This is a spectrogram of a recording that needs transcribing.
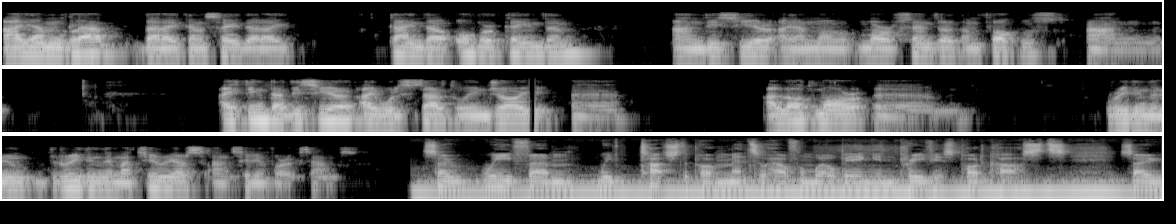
I am glad that I can say that I kind of overcame them, and this year I am more, more centered and focused and I think that this year I will start to enjoy uh, a lot more um, reading the new, reading the materials and sitting for exams. So we've um, we've touched upon mental health and well-being in previous podcasts. So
